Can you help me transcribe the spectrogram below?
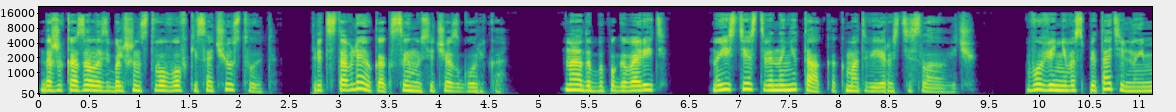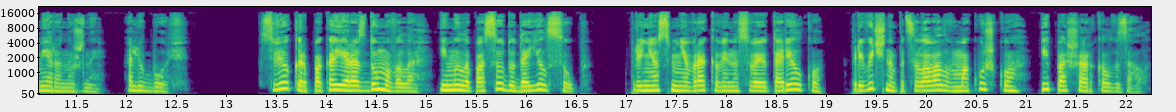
Даже, казалось, большинство Вовки сочувствует. Представляю, как сыну сейчас горько. Надо бы поговорить, но, естественно, не так, как Матвей Ростиславович. Вове не воспитательные меры нужны, а любовь. Свёкор, пока я раздумывала и мыла посуду, доел суп. Принёс мне в раковину свою тарелку, привычно поцеловал в макушку и пошаркал в зал.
